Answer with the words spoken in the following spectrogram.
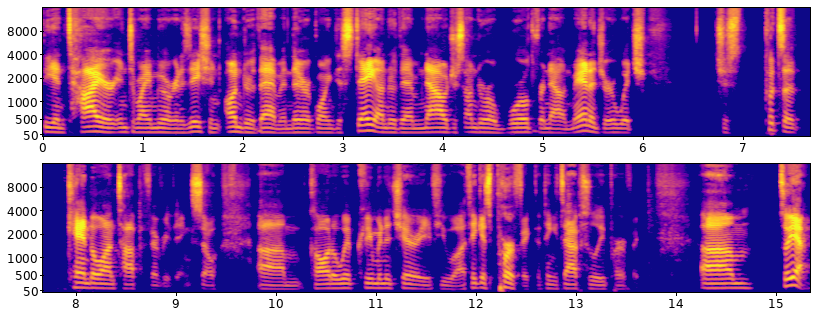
the entire Inter Miami organization under them, and they're going to stay under them now, just under a world renowned manager, which just puts a candle on top of everything. So um, call it a whipped cream and a cherry, if you will. I think it's perfect. I think it's absolutely perfect. Um, so yeah,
